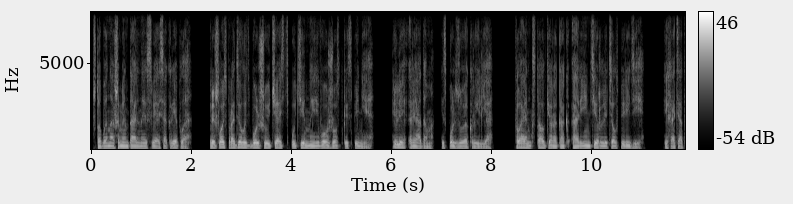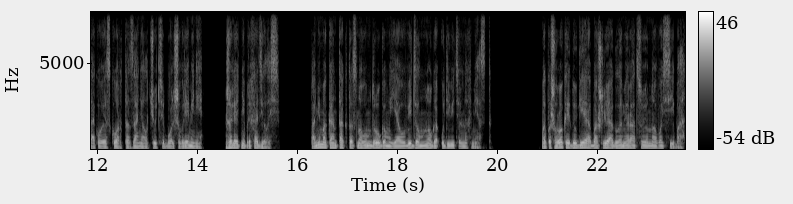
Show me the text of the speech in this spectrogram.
Чтобы наша ментальная связь окрепла, пришлось проделать большую часть пути на его жесткой спине или рядом, используя крылья, Флайинг сталкера как ориентир летел впереди, и хотя такой эскорт занял чуть больше времени, жалеть не приходилось. Помимо контакта с новым другом, я увидел много удивительных мест. Мы по широкой дуге обошли агломерацию Новосиба,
